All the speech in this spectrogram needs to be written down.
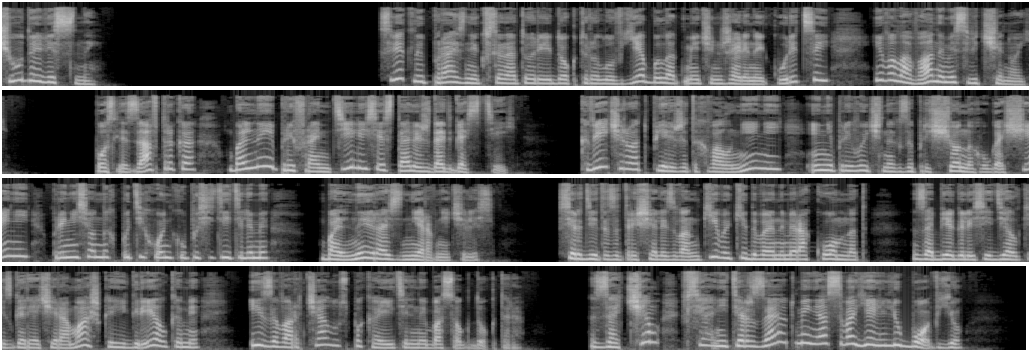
Чудо весны. Светлый праздник в санатории доктора Лувье был отмечен жареной курицей и волованами с ветчиной. После завтрака больные прифронтились и стали ждать гостей. К вечеру от пережитых волнений и непривычных запрещенных угощений, принесенных потихоньку посетителями, больные разнервничались. Сердито затрещали звонки, выкидывая номера комнат, забегали сиделки с горячей ромашкой и грелками, и заворчал успокоительный босок доктора. «Зачем все они терзают меня своей любовью?»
